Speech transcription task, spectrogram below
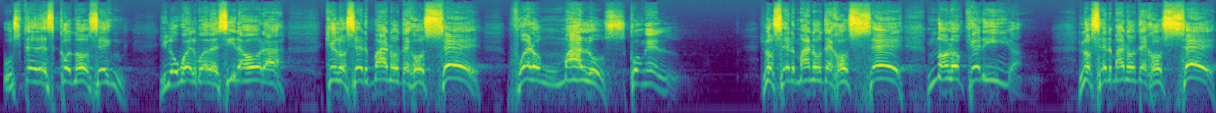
Ustedes conocen, y lo vuelvo a decir ahora, que los hermanos de José fueron malos con él. Los hermanos de José no lo querían. Los hermanos de José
